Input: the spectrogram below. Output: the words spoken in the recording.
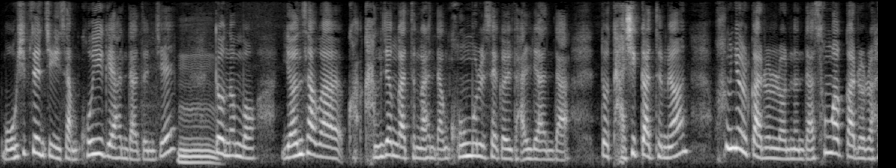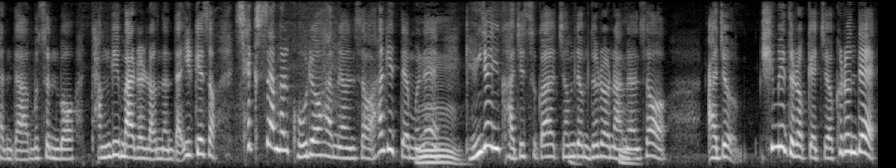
뭐 50cm 이상 고이게 한다든지 음. 또는 뭐 연사과 과- 강정 같은 걸 한다면 고물색을 달리한다. 또 다식 같으면 확률가루를 넣는다. 송화가루를 한다. 무슨 뭐 당귀말을 넣는다. 이렇게 해서 색상을 고려하면서 하기 때문에 음. 굉장히 가지수가 점점 늘어나면서 아주 힘이 들었겠죠. 그런데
